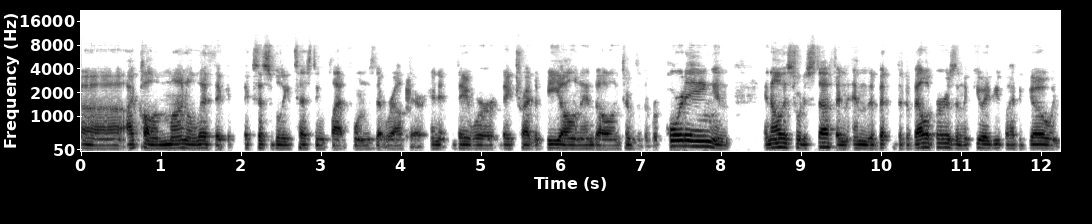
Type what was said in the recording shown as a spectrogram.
uh, I call them monolithic accessibility testing platforms that were out there, and it, they were they tried to be all and end all in terms of the reporting and and all this sort of stuff, and and the the developers and the QA people had to go and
